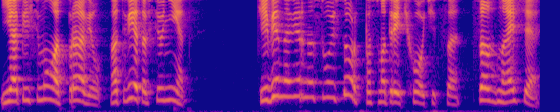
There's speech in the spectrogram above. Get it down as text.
«Я письмо отправил, ответа все нет». «Тебе, наверное, свой сорт посмотреть хочется. Сознайся».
